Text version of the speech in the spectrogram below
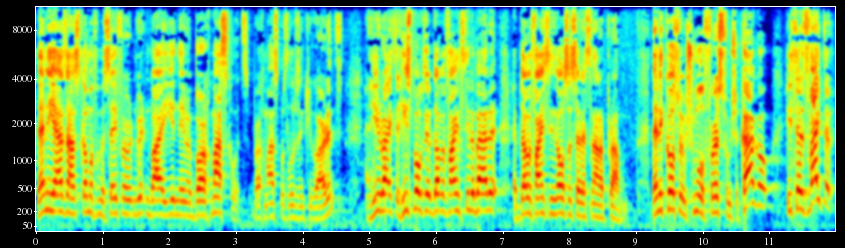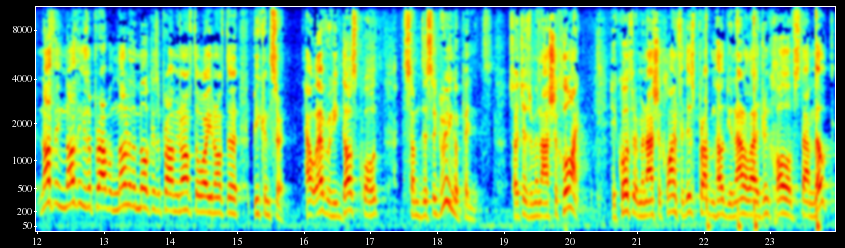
Then he has a haskama from a sefer written by a yid named Baruch Moskowitz. Baruch Moskowitz lives in Kew Gardens, and he writes that he spoke to David Feinstein about it. David Feinstein also said it's not a problem. Then he quotes from Shmuel Fuerst from Chicago. He says, "Weiter, nothing, nothing is a problem. None of the milk is a problem. You don't have to worry. You don't have to be concerned." However, he does quote some disagreeing opinions, such as Menashe Klein. He quotes Rav Menashe Klein for this problem held you're not allowed to drink cholov stam milk,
